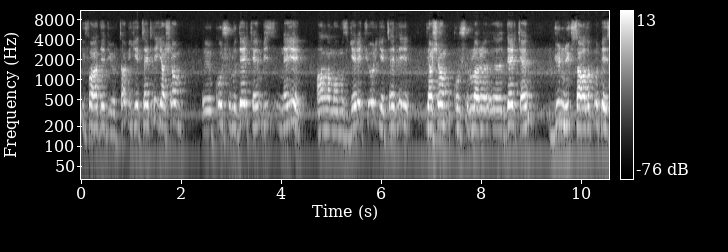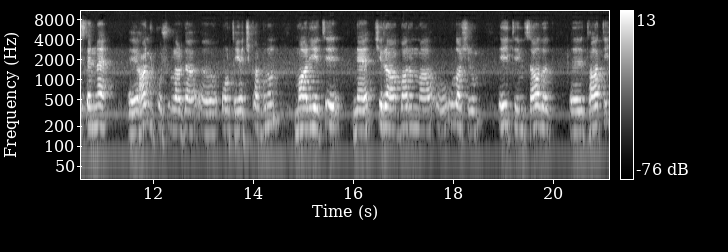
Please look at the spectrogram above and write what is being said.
ifade ediyor. Tabii yeterli yaşam e, koşulu derken biz neyi anlamamız gerekiyor? Yeterli yaşam koşulları e, derken günlük sağlıklı beslenme e, hangi koşullarda e, ortaya çıkar? Bunun maliyeti ne? Kira, barınma, ulaşım, eğitim, sağlık, e, tatil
